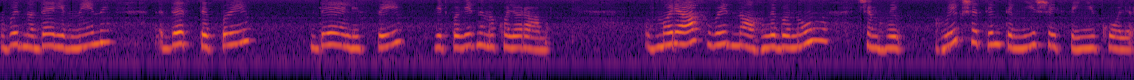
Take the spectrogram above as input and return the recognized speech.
видно, де рівнини, де степи, де ліси відповідними кольорами. В морях видно глибину, чим глибше, тим темніший синій колір.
